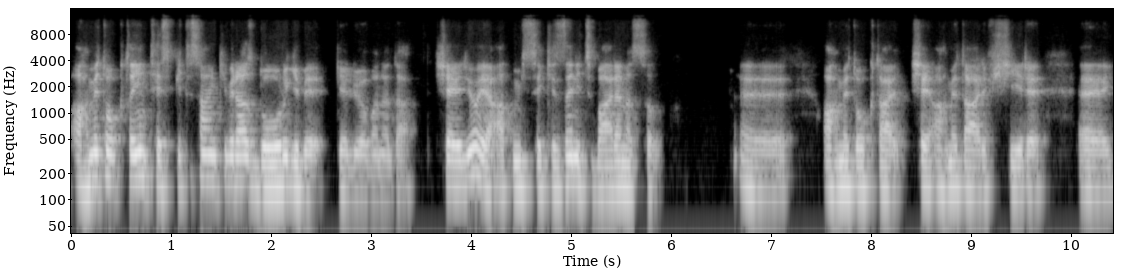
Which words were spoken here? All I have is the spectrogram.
Ahmet Oktay'ın tespiti sanki biraz doğru gibi geliyor bana da. Şey diyor ya 68'den itibaren nasıl e, Ahmet Oktay, şey Ahmet Arif şiiri e,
